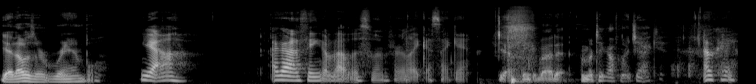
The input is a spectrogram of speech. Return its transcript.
Yeah, that was a ramble. Yeah. I gotta think about this one for like a second. Yeah, think about it. I'm gonna take off my jacket. Okay.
